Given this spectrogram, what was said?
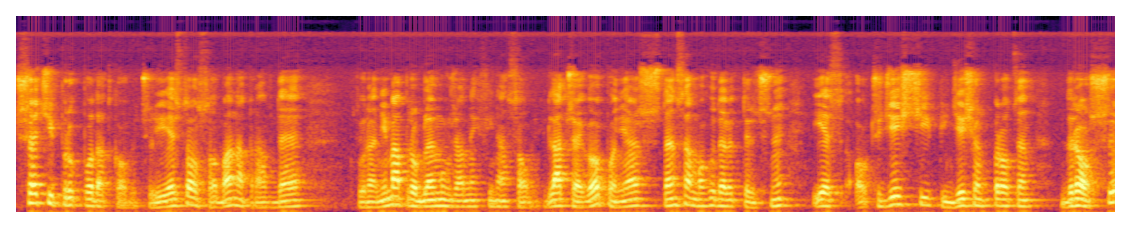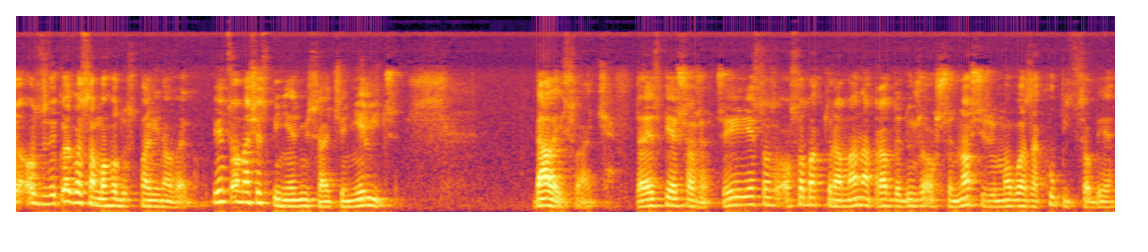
trzeci próg podatkowy, czyli jest to osoba naprawdę, która nie ma problemów żadnych finansowych. Dlaczego? Ponieważ ten samochód elektryczny jest o 30-50% droższy od zwykłego samochodu spalinowego, więc ona się z pieniędzmi, słuchajcie, nie liczy. Dalej, słuchajcie, to jest pierwsza rzecz, czyli jest to osoba, która ma naprawdę duże oszczędności, żeby mogła zakupić sobie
